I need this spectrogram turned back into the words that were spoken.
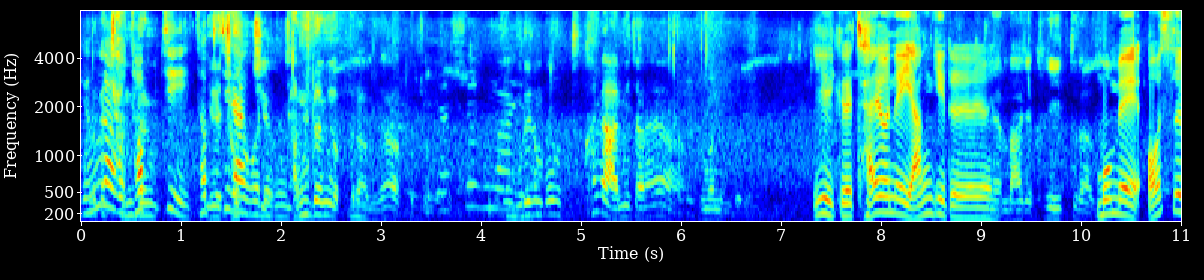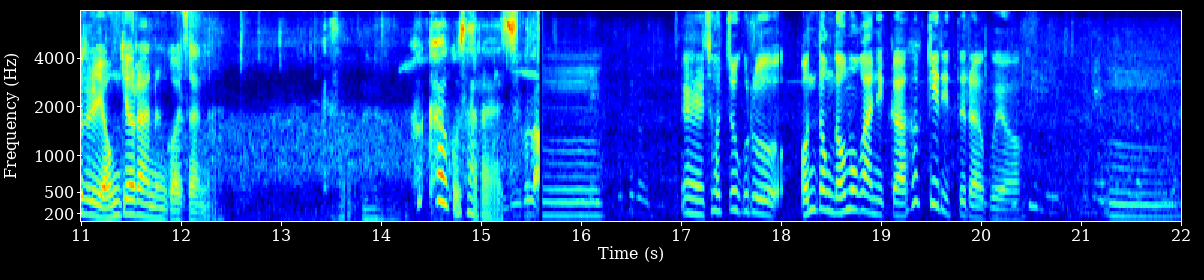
그러니까 흙하고 잔병- 접지 예, 접지라고 접지. 잔병이 없더라고요. 그쪽에. 우리는 뭐 툭하면 암이잖아요. 부모님들이. 이게 그 자연의 양기를 네, 맞아. 그게 있더라고요. 몸에 어스를 연결하는 거잖아. 그래서 음, 흙하고 살아야지. 음, 예, 저쪽으로 언덕 넘어가니까 흙길 있더라고요. 음,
